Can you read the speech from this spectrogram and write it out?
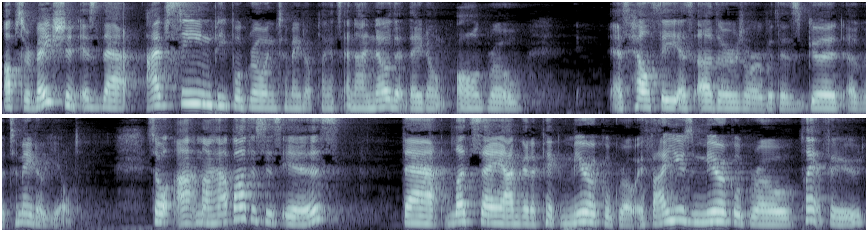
observation is that I've seen people growing tomato plants, and I know that they don't all grow as healthy as others or with as good of a tomato yield. So I, my hypothesis is that let's say I'm going to pick Miracle-Gro If I use Miracle-Gro plant food,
